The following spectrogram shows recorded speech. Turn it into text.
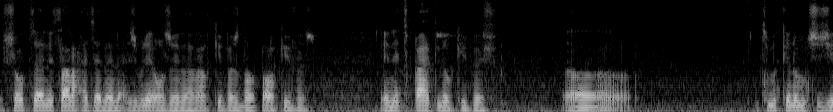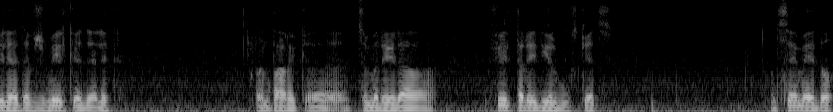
الشوط الثاني صراحة أنا عجبني أون جينيرال كيفاش ضغطوا كيفاش يعني تقاتلوا كيفاش آه تمكنوا من تسجيل هدف جميل كذلك. عن طريق آه التمريرة filtrée ديال بوسكيتس لسيميدو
